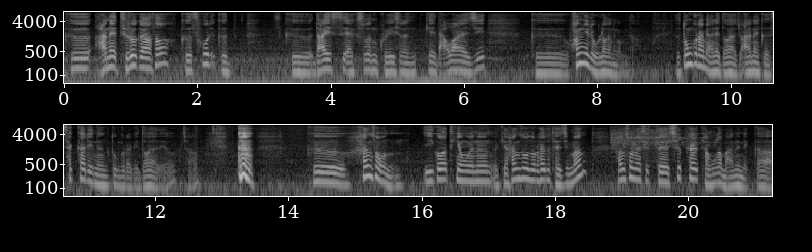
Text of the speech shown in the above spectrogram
그 안에 들어가서 그 소리 그 그 나이스 엑설런 그레이시라는 게 나와야지 그 확률이 올라가는 겁니다. 그래서 동그라미 안에 넣어야죠. 안에 그 색깔 있는 동그라미 넣어야 돼요. 자, 그 한 손 이거 같은 경우에는 이렇게 한 손으로 해도 되지만 한 손 했을 때 실패할 경우가 많으니까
